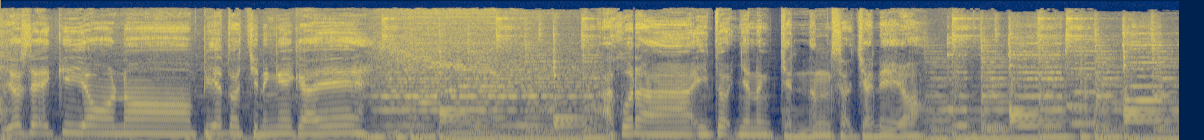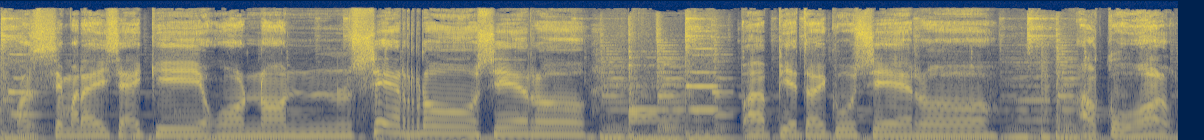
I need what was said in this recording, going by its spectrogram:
Yo saiki yo ono piye to jenenge kae? Aku ora entuk nyeneng jeneng sajane yo. Pas semarai saiki ono zero zero uh, piye to iku zero alkohol.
